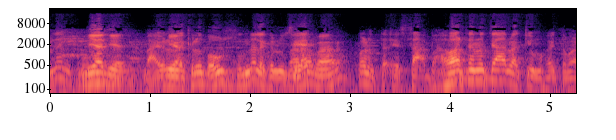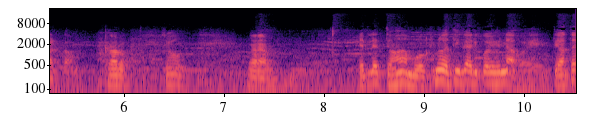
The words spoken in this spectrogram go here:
ને? લખેલું બહુ સુંદર લખેલું છે. પણ ભાવાર્થ એનો ચાર વાક્ય હોય તમારે તો. શું? બરાબર. એટલે ત્યાં મોક્ષનો અધિકારી કોઈ ના હોય. ત્યાં તો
